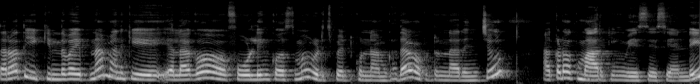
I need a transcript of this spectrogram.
తర్వాత ఈ కింద వైపున మనకి ఎలాగో ఫోల్డింగ్ కోసము విడిచిపెట్టుకున్నాం కదా ఒకటిన్నర ఇంచు. అక్కడ ఒక మార్కింగ్ వేసేసేయండి.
